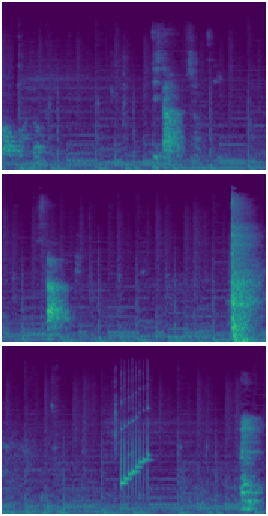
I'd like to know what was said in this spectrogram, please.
コーモード、時短オプション付き、スタート。はい。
